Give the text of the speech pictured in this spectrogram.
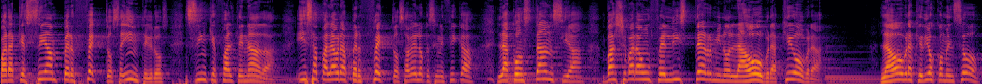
para que sean perfectos e íntegros sin que falte nada. Y esa palabra perfecto, ¿sabes lo que significa? La constancia va a llevar a un feliz término la obra. ¿Qué obra? La obra que Dios comenzó.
